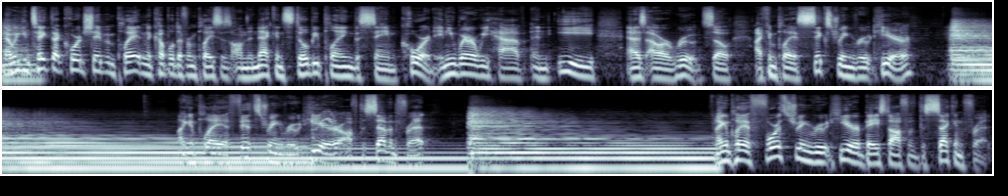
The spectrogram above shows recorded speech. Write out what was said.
Now we can take that chord shape and play it in a couple different places on the neck and still be playing the same chord, anywhere we have an E as our root. So I can play a six string root here. I can play a fifth string root here off the seventh fret. I can play a fourth string root here based off of the second fret.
